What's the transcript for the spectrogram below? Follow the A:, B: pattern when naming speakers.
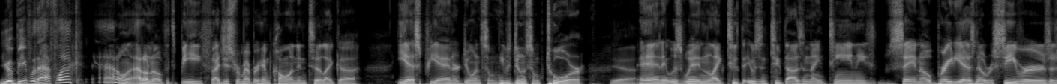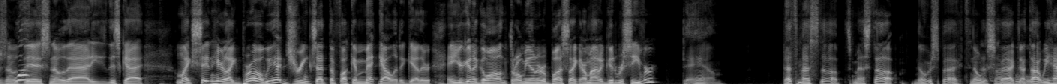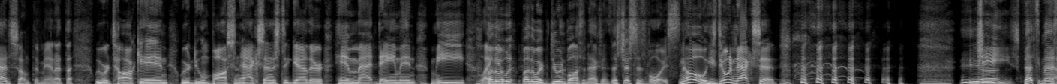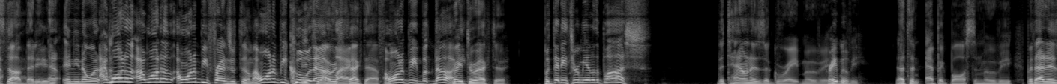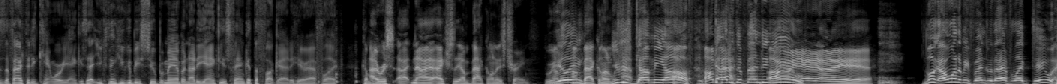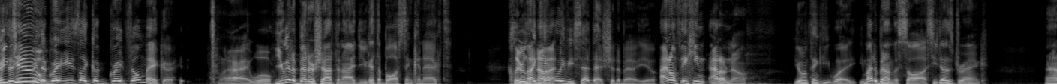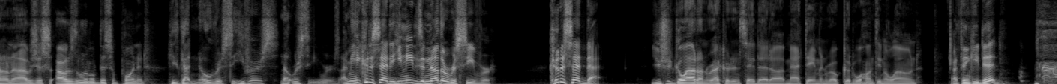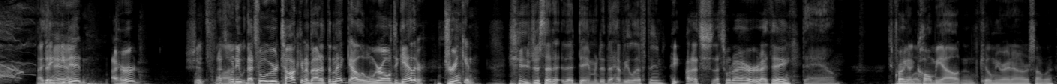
A: You have beef with Affleck?
B: I don't I don't know if it's beef. I just remember him calling into like uh, a ESPN or doing some he was doing some tour
A: Yeah.
B: and it was when like two it was in 2019 he's saying oh Brady has no receivers there's no
A: What?
B: this no that he this guy I'm like sitting here like bro we had drinks at the fucking Met Gala together and you're going to go out and throw me under a bus like I'm not a good receiver
A: Damn. That's messed up.
B: it's messed up
A: No respect.
B: no
A: That's
B: respect I thought we had something man I thought we were talking we were doing Boston accents together him Matt Damon me like
A: by, the,
B: was,
A: by the way, doing Boston accents, that's just his voice.
B: no he's doing an accent
A: He, uh,
B: jeez
A: that's messed up. That he and, and you know what?
B: I want to. I want to. I want to be friends with them. I want to be cool with
A: too.
B: that
A: I respect Affleck.
B: I want to be, but no.
A: Great director.
B: But then he threw me under the bus.
A: The Town is a great movie.
B: Great movie.
A: That's an epic Boston movie. But that is the fact that he can't wear a Yankees hat. You think you could be Superman but not a Yankees fan? Get the fuck out of here, Affleck. Come on.
B: I res- uh, now. I actually, I'm back on his train. I'm-
A: really?
B: I'm, back on.
A: You just
B: Affleck.
A: got me off.
B: I'm
A: Got
B: back.
A: defending you.
B: right, yeah, yeah, yeah, yeah.
A: Look, I want to be friends with Affleck too.
B: Me too.
A: He's a great. He's like a great filmmaker.
B: All right. Well,
A: You got a better shot than I do. You got the Boston Connect.
B: clearly
A: I
B: not.
A: can't believe he said that shit about you.
B: I don't think he. I don't know.
A: You don't think he? What? He might have been on the sauce. He does drink.
B: I don't know. I was just. I was a little disappointed.
A: He's got no receivers.
B: No receivers. I mean, he could have said he needs another receiver. Could have said that.
A: You should go out on record and say that uh, Matt Damon wrote "Good Goodwill Hunting alone.
B: I think he did. I think he
A: Damn.
B: did. I heard.
A: Shit's
B: that's what he,
A: flying.
B: that's what we were talking about at the Met Gala when we were all together drinking.
A: you just said that Damon did the heavy lifting.
B: That's that's what I heard. I think
A: Damn.
B: He's probably gonna
A: Love
B: call me out and kill me right now or something.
